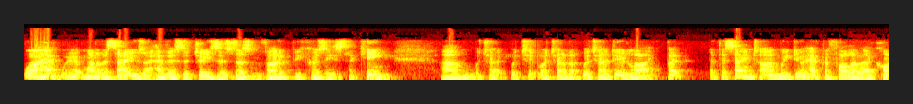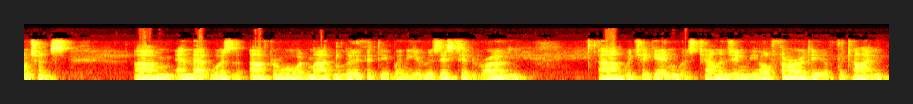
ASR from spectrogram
Well, I have one of the sayings I have is that Jesus doesn't vote because he's the king, um, which I which which I which I do like. But at the same time, we do have to follow our conscience. Um, and that was, after all, what Martin Luther did when he resisted Rome, uh, which again was challenging the authority of the time.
